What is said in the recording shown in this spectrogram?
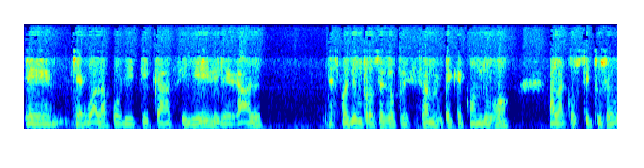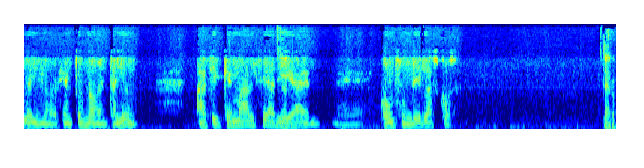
eh, llegó a la política civil y legal después de un proceso precisamente que condujo a la constitución de 1991. Así que mal se haría en eh, confundir las cosas. Claro.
